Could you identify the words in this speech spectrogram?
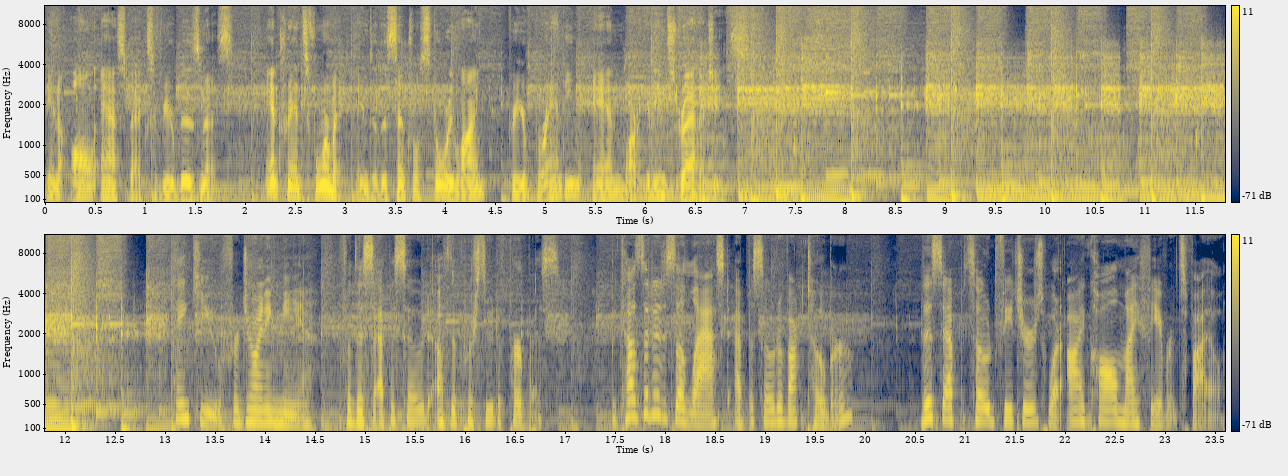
in all aspects of your business and transform it into the central storyline for your branding and marketing strategies. Thank you for joining me for this episode of The Pursuit of Purpose. Because it is the last episode of October, this episode features what I call my favorites file.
